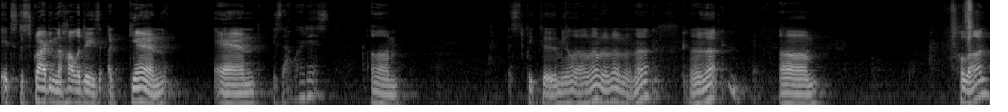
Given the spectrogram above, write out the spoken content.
it's describing the holidays again. And is that where it is? Um, speak to the meal. Um, hold on.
